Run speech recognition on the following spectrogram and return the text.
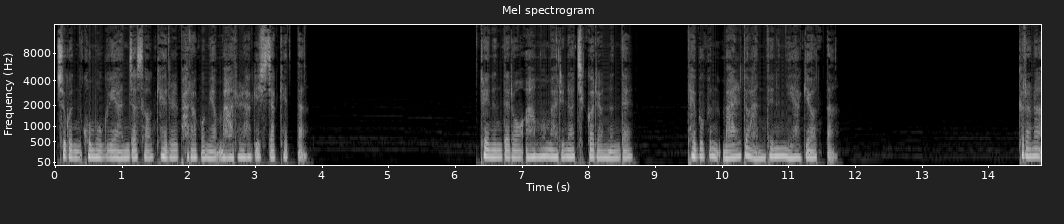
죽은 고목 위에 앉아서 개를 바라보며 말을 하기 시작했다. 되는 대로 아무 말이나 짓거렸는데 대부분 말도 안 되는 이야기였다. 그러나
